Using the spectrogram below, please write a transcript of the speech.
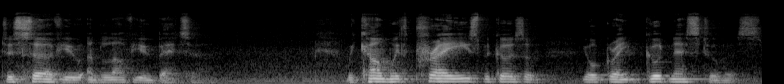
to serve you and love you better. We come with praise because of your great goodness to us.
